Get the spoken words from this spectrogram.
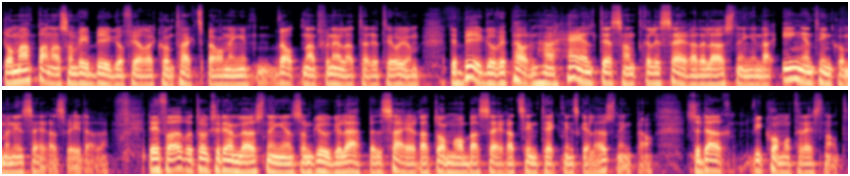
de apparna som vi bygger för att göra kontaktspårning i vårt nationella territorium, det bygger vi på den här helt decentraliserade lösningen där ingenting kommuniceras vidare. Det är för övrigt också den lösningen som Google och Apple säger att de har baserat sin tekniska lösning på. Så där, vi kommer till det snart.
